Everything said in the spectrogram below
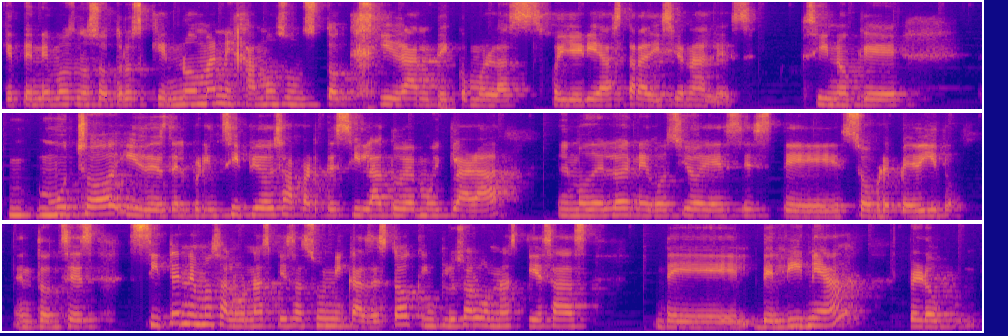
que tenemos nosotros, que no manejamos un stock gigante como las joyerías tradicionales sino que mucho y desde el principio esa parte sí la tuve muy clara. El modelo de negocio es este sobrepedido. Entonces, sí tenemos algunas piezas únicas de stock, incluso algunas piezas de, línea, pero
